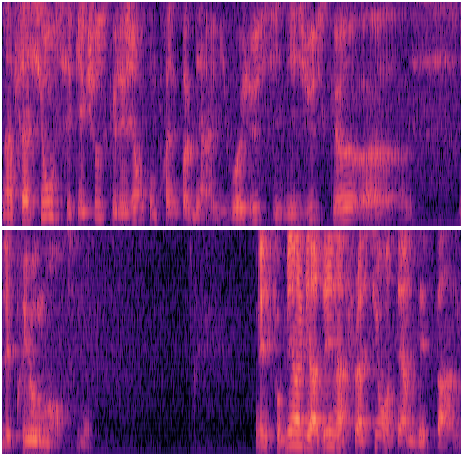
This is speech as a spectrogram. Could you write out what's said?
l'inflation, c'est quelque chose que les gens ne comprennent pas bien. Ils voient juste, ils se disent juste que euh, les prix augmentent. Mais il faut bien regarder l'inflation en termes d'épargne,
